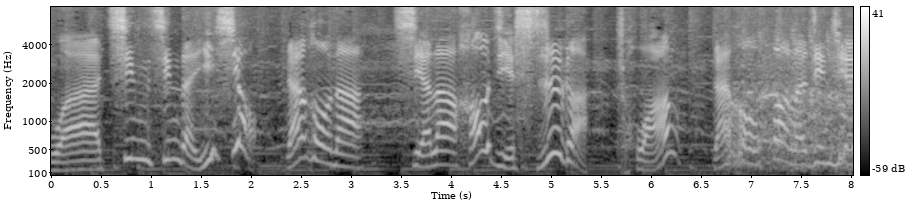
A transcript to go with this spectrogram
我轻轻的一笑，然后呢写了好几十个床。然后放了进去。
